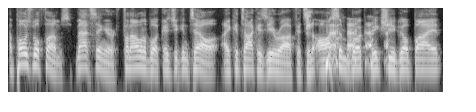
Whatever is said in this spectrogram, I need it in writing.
Opposable Thumbs, Matt Singer, phenomenal book. As you can tell, I could talk his ear off. It's an awesome book. Make sure you go buy it.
